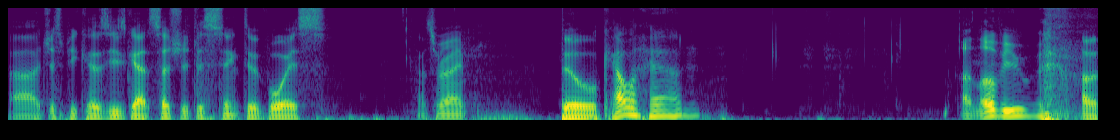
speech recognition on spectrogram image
uh, just because he's got such a distinctive voice. That's right. Bill Callahan, I love you, I,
